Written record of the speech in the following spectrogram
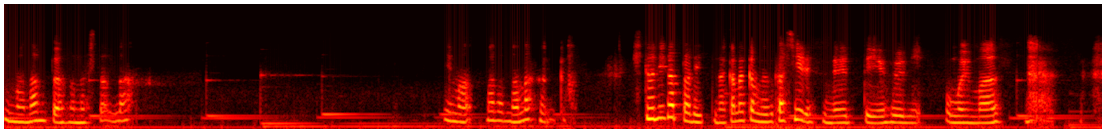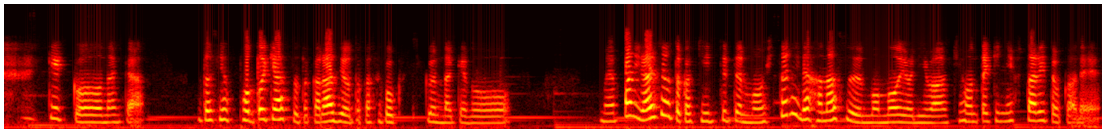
今何分話したんだ？今、まだ7分か。一人語りってなかなか難しいですねっていうふうに思います。結構なんか、私はポッドキャストとかラジオとかすごく聞くんだけど、ま、やっぱりラジオとか聞いてても、一人で話すものよりは基本的に二人とかで、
